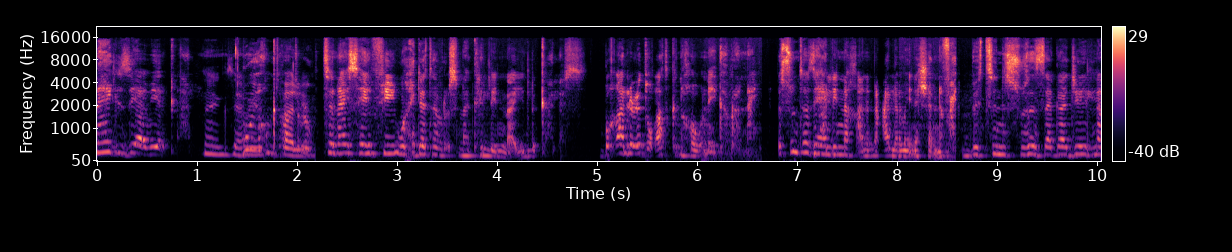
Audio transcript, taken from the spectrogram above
ናይ እግዚኣብሔር ቃል ብይኹም ትረትዑ እቲ ናይ ሰይፊ ውሕደተ ብርእስና ክህልና እዩ ንቃለስ ብቃልዕ ጡቓት ክንኸውን ኣይገብረናይ እሱ እንተዘይሃሊና ከዓ ንዓለም ኣይነሸንፋይ ብቲ ንሱ ዘዘጋጀየልና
